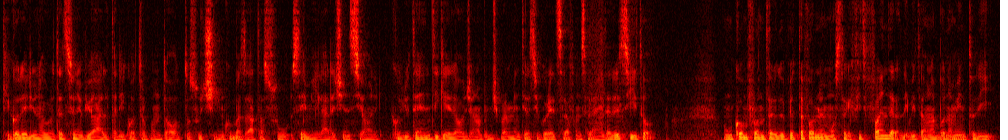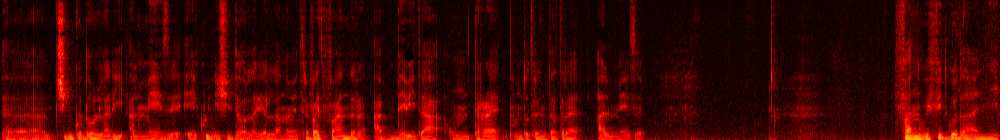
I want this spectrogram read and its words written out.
che gode di una valutazione più alta di 4.8 su 5 basata su 6.000 recensioni. Con gli utenti che elogiano principalmente la sicurezza e la funzionalità del sito, un confronto tra le due piattaforme mostra che FitFinder addebita un abbonamento di eh, 5 dollari al mese e 15 dollari all'anno, mentre FitFinder addebita un 3.33 al mese. Fun with Fit guadagni.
